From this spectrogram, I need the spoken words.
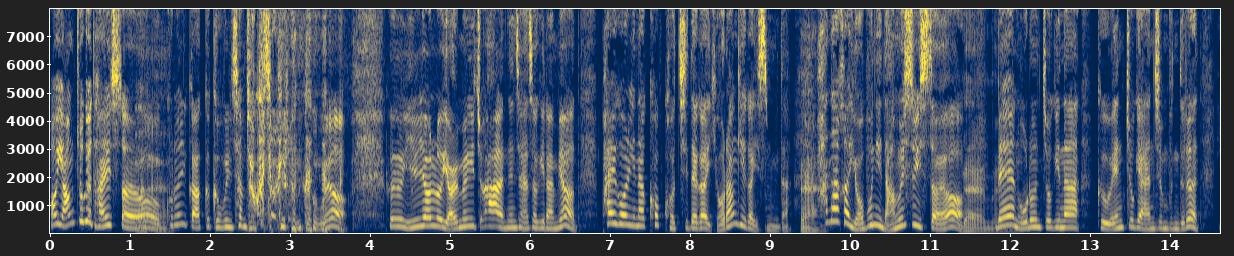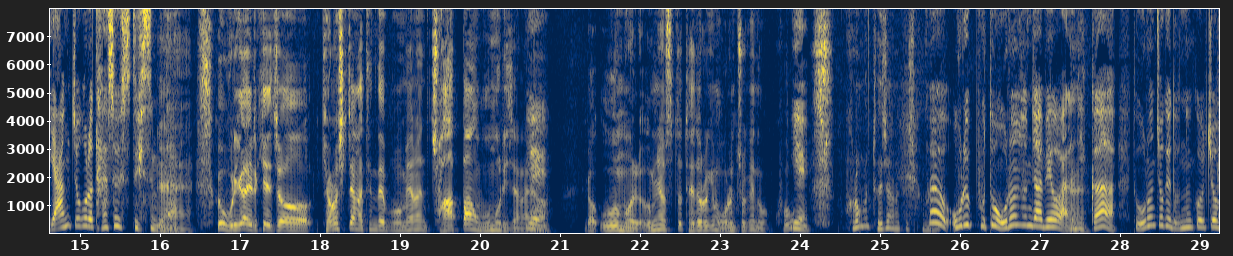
어, 양쪽에 다 있어요. 네, 네. 그러니까 아까 그분이 참 적극적이라는 거고요. 그 일렬로 10명이 쫙 앉는 좌석이라면 팔걸이나 컵 거치대가 11개가 있습니다. 네. 하나가 여분이 남을 수 있어요. 네, 네. 맨 오른쪽이나 그 왼쪽에 앉은 분들은 양쪽으로 다 설 수도 있습니다. 예. 그 우리가 이렇게 저 결혼식장 같은 데 보면은 좌방 우물이잖아요. 예. 그러니까 우물, 음료수도 되도록이면 오른쪽에 놓고 예. 그러면 되지 않을까 싶은데. 그 우리 보통 오른손잡이가 많으니까 또 오른쪽에 놓는 걸 좀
